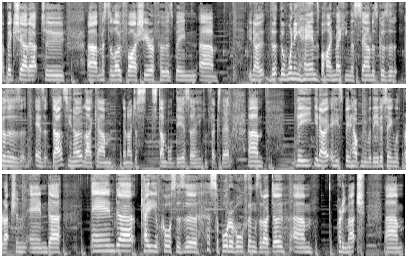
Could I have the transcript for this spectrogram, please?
a big shout out to uh, mr lo-fi sheriff who has been um, you know the the winning hands behind making this sound as good as, good as, as it does. You know, like um, and I just stumbled there, so he can fix that. Um, the you know he's been helping me with editing, with production, and uh, and uh, Katie, of course, is a, a, supporter of all things that I do. Um, pretty much, um,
